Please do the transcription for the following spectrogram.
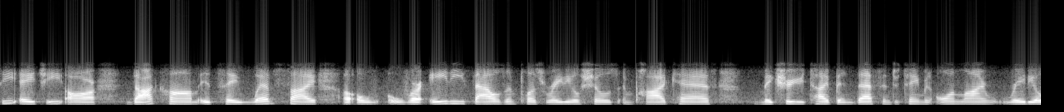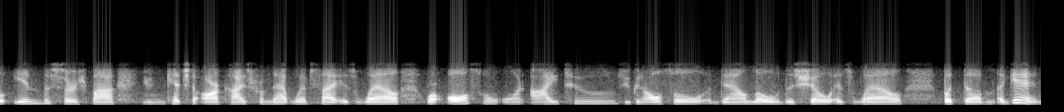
C H E R.com. It's a website uh, over 80,000 plus radio shows and podcasts. Make sure you type in That's Entertainment Online Radio in the search box. You can catch the archives from that website as well. We're also on iTunes. You can also download the show as well. But um, again,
